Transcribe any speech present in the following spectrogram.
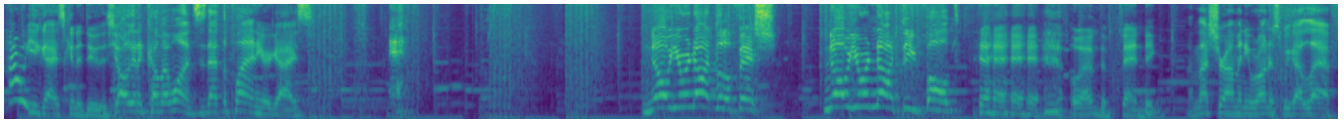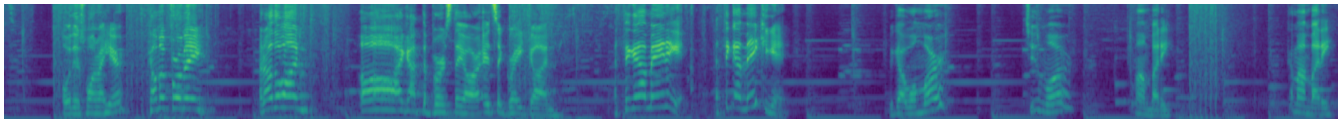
How are you guys gonna do this? Y'all gonna come at once? Is that the plan here, guys? Eh. No, you are not, little fish! No, you are not default. oh, I'm defending. I'm not sure how many runners we got left. Oh, there's one right here. Coming for me. Another one. Oh, I got the burst AR. It's a great gun. I think I'm making it. I think I'm making it. We got one more. Two more. Come on, buddy. Come on, buddy.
